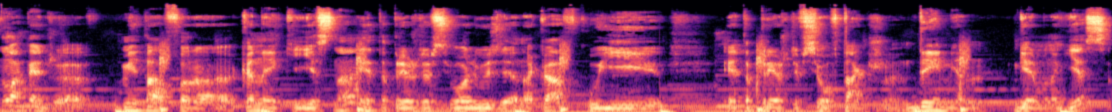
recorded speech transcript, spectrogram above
Ну, опять же, метафора Канеки ясна, это прежде всего аллюзия на Кавку, и это прежде всего также Дэмиан Германа Гесса.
